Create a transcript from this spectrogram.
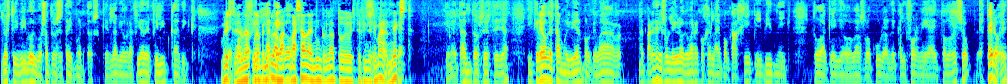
Yo estoy vivo y vosotros estáis muertos, que es la biografía de Philip K. Dick. Hombre, estrenar una, una la película tengo. basada en un relato este fin de Sí, semana. Next. Tiene tantos este ya. Y creo que está muy bien porque va. a- Me parece que es un libro que va a recoger la época hippie, beatnik, todo aquello, las locuras de California y todo eso. Espero, ¿eh?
